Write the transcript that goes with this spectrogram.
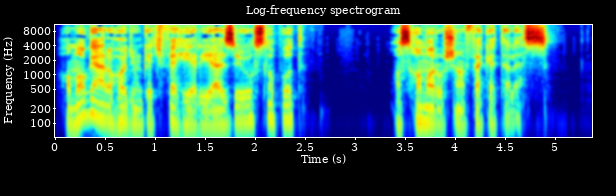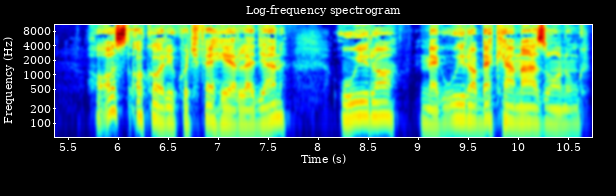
Ha magára hagyunk egy fehér jelzőoszlopot, az hamarosan fekete lesz. Ha azt akarjuk, hogy fehér legyen, újra meg újra be kell mázolnunk,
